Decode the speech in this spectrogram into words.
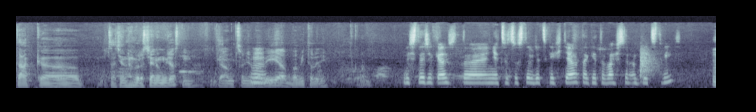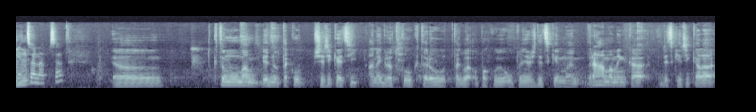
Tak uh, zatím to prostě jenom úžasný. Dělám, co mě baví a baví to lidi kolem. Když jste říkal, že to je něco, co jste vždycky chtěl, tak je to váš sen od dětství? Mm-hmm. Něco napsat? Uh, k tomu mám jednu takovou přiříkající anekdotku, kterou takhle opakuju úplně vždycky. Moje drahá maminka vždycky říkala,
